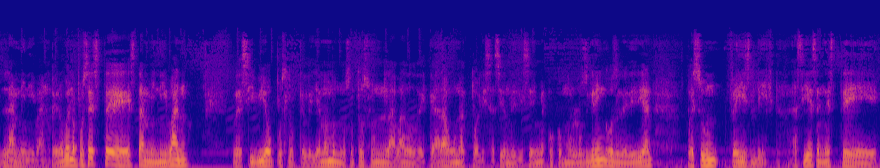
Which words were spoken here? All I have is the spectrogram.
la minivan. Pero bueno, pues este, esta minivan recibió pues lo que le llamamos nosotros un lavado de cara, una actualización de diseño o como los gringos le dirían pues un facelift. Así es en este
